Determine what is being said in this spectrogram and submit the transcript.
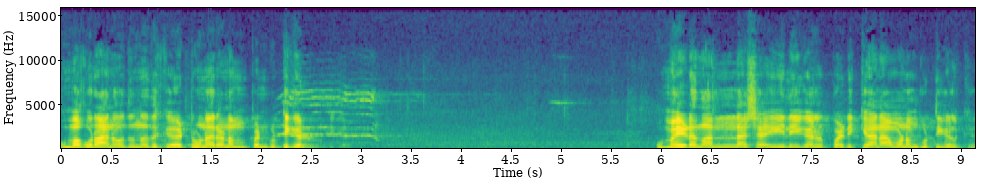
ഉമ്മ ഖുറാൻ ഓതുന്നത് കേട്ടുണരണം പെൺകുട്ടികൾ. ഉമ്മയുടെ നല്ല ശൈലികൾ പഠിക്കാനാവണം കുട്ടികൾക്ക്.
